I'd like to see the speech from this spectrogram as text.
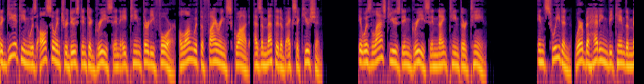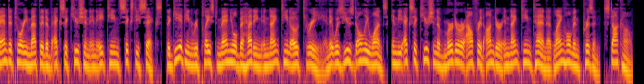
The guillotine was also introduced into Greece in 1834, along with the firing squad, as a method of execution. It was last used in Greece in 1913. In Sweden, where beheading became the mandatory method of execution in 1866, the guillotine replaced manual beheading in 1903 and it was used only once, in the execution of murderer Alfred Ander in 1910 at Langholmen prison, Stockholm.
